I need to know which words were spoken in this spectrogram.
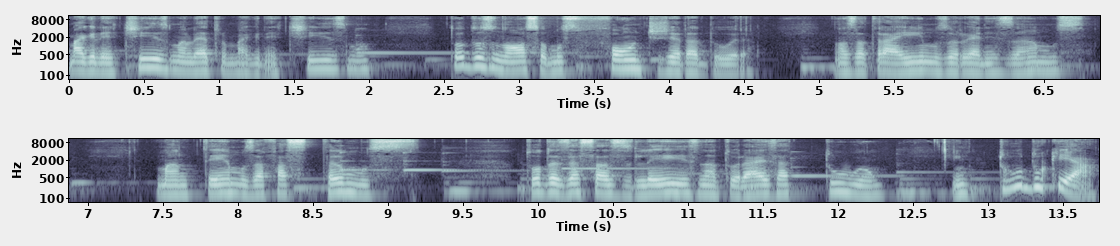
Magnetismo, eletromagnetismo, todos nós somos fonte geradora. Nós atraímos, organizamos, mantemos, afastamos. Todas essas leis naturais atuam em tudo que há.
